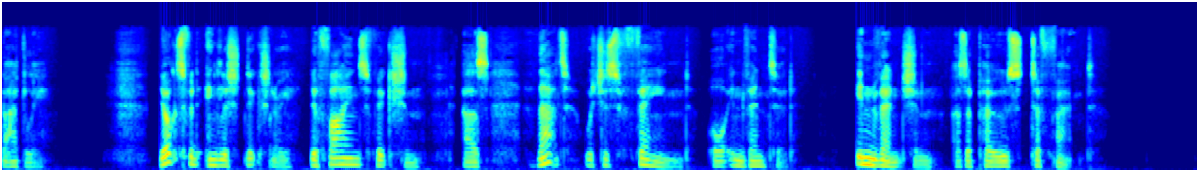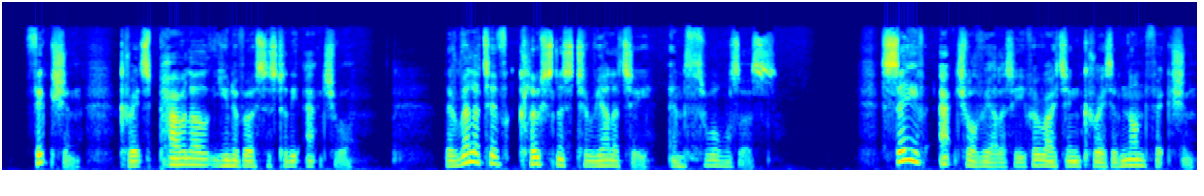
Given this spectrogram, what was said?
badly. The Oxford English Dictionary defines fiction as that which is feigned or invented, invention as opposed to fact. Fiction creates parallel universes to the actual. The relative closeness to reality enthralls us. Save actual reality for writing creative non-fiction.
